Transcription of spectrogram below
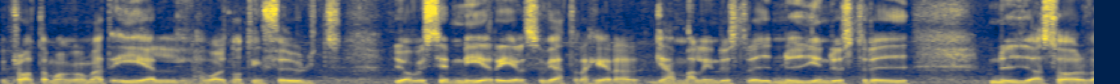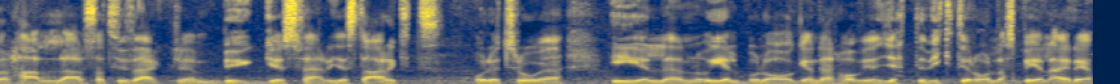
Vi pratar många gånger om att el har varit något fult. Jag vill se mer el så vi attraherar gammal industri, ny industri, nya serverhallar så att vi verkligen bygger Sverige starkt. Och det tror jag elen och elbolagen, där har vi en jätteviktig roll att spela i det.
